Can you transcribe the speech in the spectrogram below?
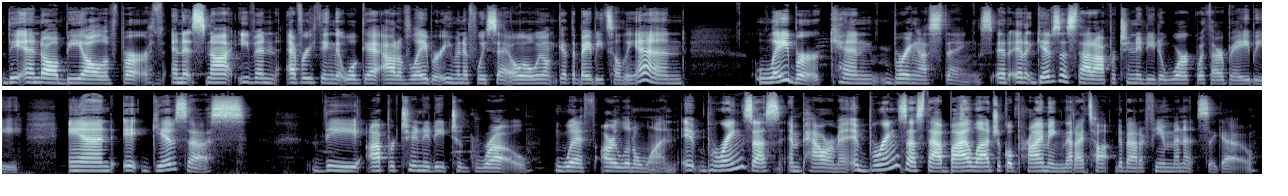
the end all be all of birth. And it's not even everything that we'll get out of labor. Even if we say oh well, we won't get the baby till the end labor can bring us things. It, it gives us that opportunity to work with our baby. And it gives us the opportunity to grow with our little one. It brings us empowerment. It brings us that biological priming that I talked about a few minutes ago.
